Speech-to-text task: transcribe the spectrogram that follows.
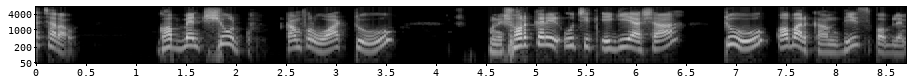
এছাড়াও government should come forward to মানে সরকারের উচিত এগিয়ে আসা টু ওভারকাম দিস প্রবলেম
